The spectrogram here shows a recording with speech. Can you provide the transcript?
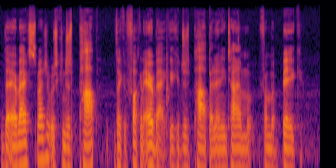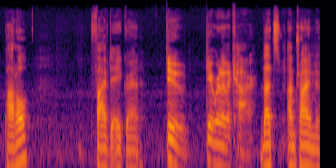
the airbag suspension, which can just pop like a fucking airbag, it could just pop at any time from a big pothole. Five to eight grand. Dude, get rid of the car. That's I'm trying to.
